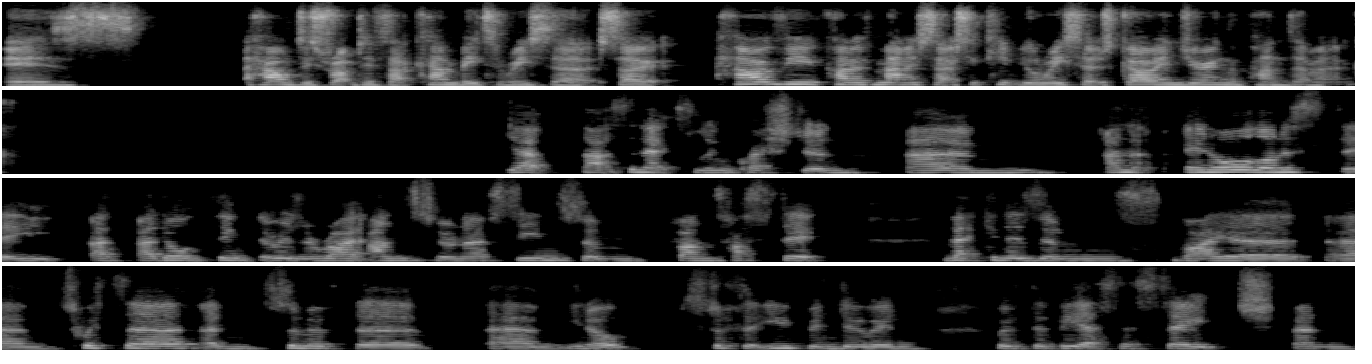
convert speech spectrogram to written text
is how disruptive that can be to research. So how have you kind of managed to actually keep your research going during the pandemic? Yeah, that's an excellent question. Um, and in all honesty, I, I don't think there is a right answer. And I've seen some fantastic mechanisms via um, Twitter and some of the, um, you know, stuff that you've been doing with the BSSH and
